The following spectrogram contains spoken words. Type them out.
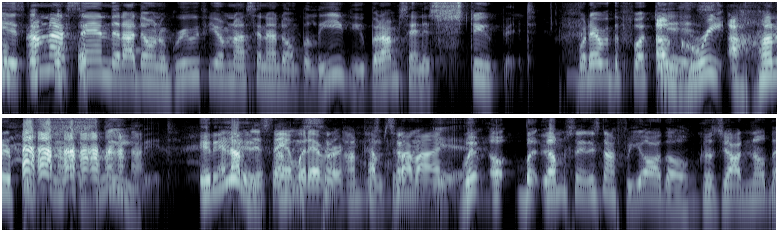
is I'm not saying that I don't agree with you. I'm not saying I don't believe you, but I'm saying it's stupid. Whatever the fuck it is. agree, a hundred percent agree. Stupid. It And I'm just saying whatever tell- I'm comes to my telling- mind. Women- oh, but I'm saying it's not for y'all though, because y'all know that.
